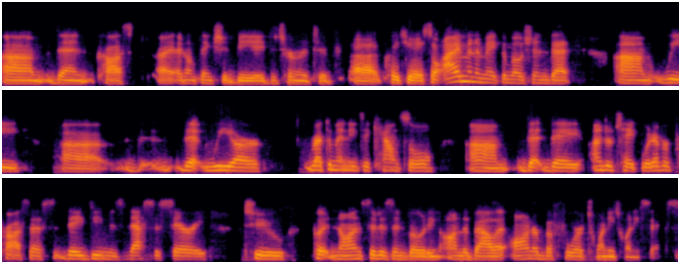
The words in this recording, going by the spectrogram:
um, then cost, I, I don't think should be a determinative uh, criteria. So I'm going to make a motion that um, we uh, th- that we are recommending to council um, that they undertake whatever process they deem is necessary to put non-citizen voting on the ballot on or before 2026.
